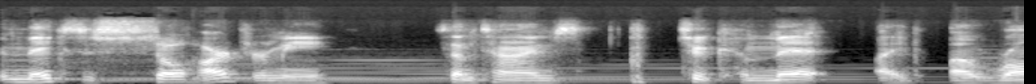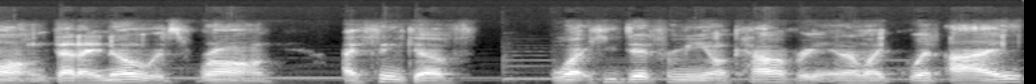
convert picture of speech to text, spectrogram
it makes it so hard for me sometimes to commit like a wrong that I know is wrong. I think of what he did for me on Calvary, and I'm like, would I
